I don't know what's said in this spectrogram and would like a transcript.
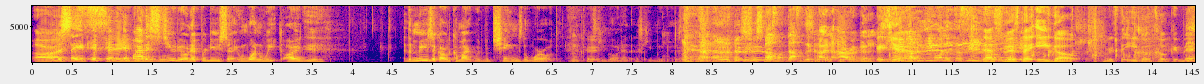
All I'm just saying, if, if, if I had a studio and a producer in one week, I Yeah. The music I would come out with would change the world. Okay. Let's keep going in it. Let's keep moving. That's that's the kind of arrogance Yeah. you wanted to see. That's from me. Mr. Ego. Mr. Ego talking there.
